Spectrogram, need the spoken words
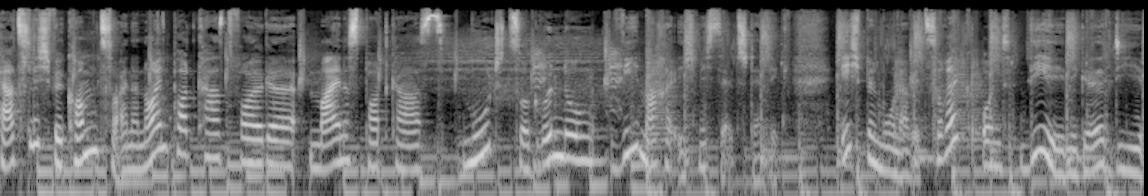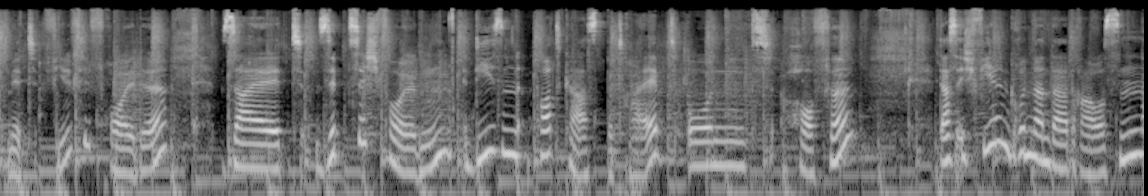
Herzlich willkommen zu einer neuen Podcast-Folge meines Podcasts Mut zur Gründung. Wie mache ich mich selbstständig? Ich bin Mona Witzurek und diejenige, die mit viel, viel Freude seit 70 Folgen diesen Podcast betreibt und hoffe, dass ich vielen Gründern da draußen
